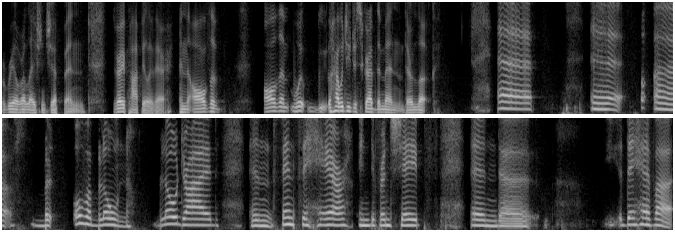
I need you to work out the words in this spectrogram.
a real relationship, and it's very popular there. And all the all the wh- how would you describe the men? Their look. uh, uh, uh, overblown blow dried and fancy hair in different shapes. And uh, they have a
